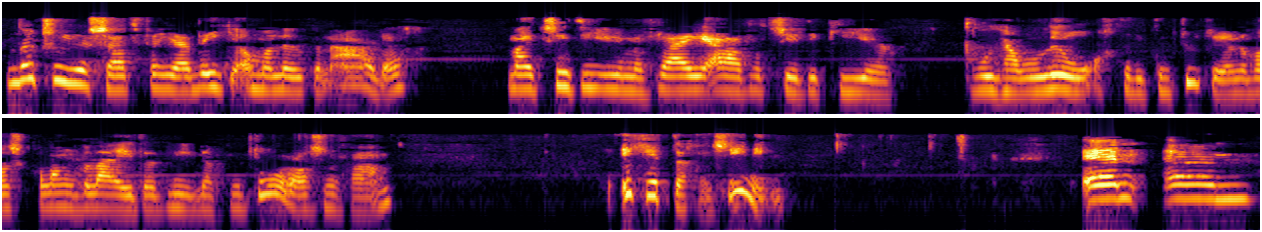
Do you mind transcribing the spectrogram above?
Omdat ik zojuist zat van, ja, weet je, allemaal leuk en aardig. Maar ik zit hier in mijn vrije avond, zit ik hier, word je lul achter die computer. En dan was ik al lang blij dat ik niet naar kantoor was gegaan. Ik heb daar geen zin in. En um,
